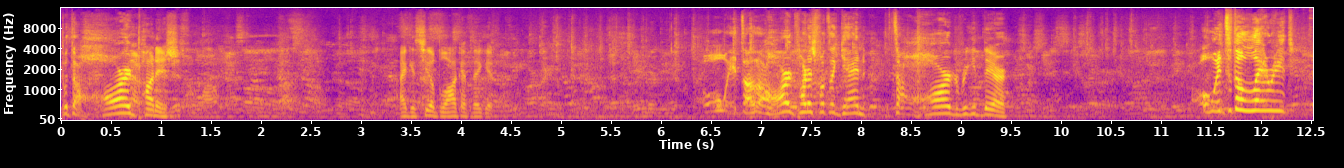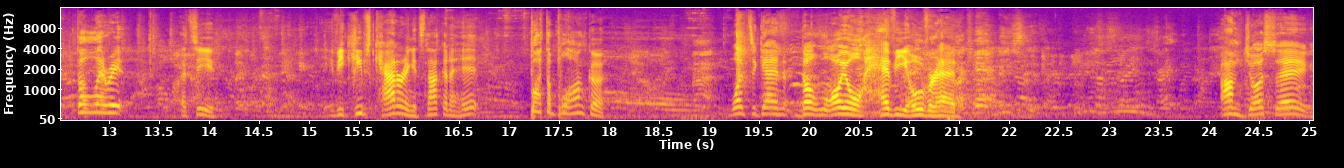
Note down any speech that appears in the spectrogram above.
but the hard punish. I can see the block, I think it. Oh, it's a hard punish once again. It's a hard read there. Oh, into the lariat. The lariat. Let's see. If he keeps countering, it's not going to hit. But the Blanka. Once again, the loyal heavy overhead. I'm just saying.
